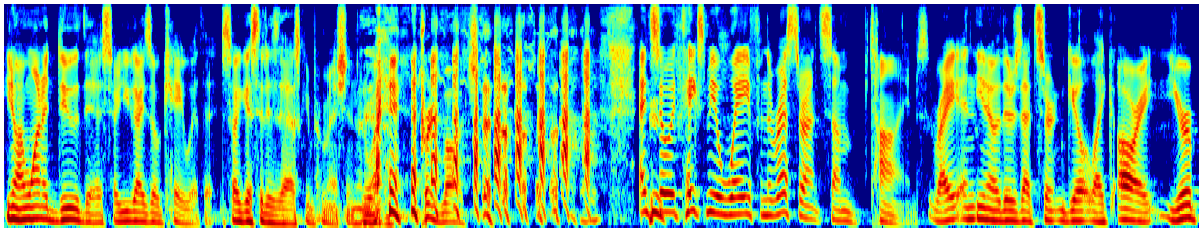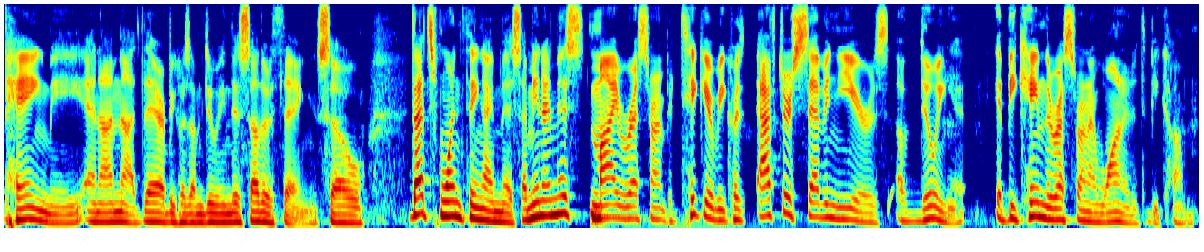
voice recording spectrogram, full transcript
you know, I want to do this. Are you guys okay with it? So I guess it is asking permission way. Pretty much. and so it takes me away from the restaurant sometimes, right? And you know, there's that certain guilt, like, all right, you're paying me, and I'm not there because I'm doing this other thing. So that's one thing I miss. I mean, I miss my restaurant in particular because after seven years of doing it, it became the restaurant I wanted it to become.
